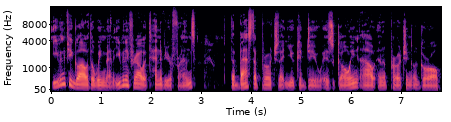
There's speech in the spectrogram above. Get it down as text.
Even if you go out with a wingman, even if you're out with 10 of your friends, the best approach that you could do is going out and approaching a girl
